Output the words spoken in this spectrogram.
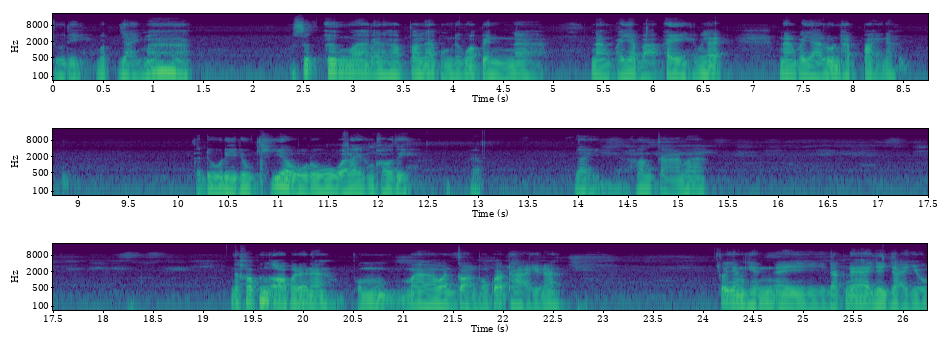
ดูดิแบบใหญ่มาก รู้สึกอึ้งมากเลยนะครับ ตอนแรกผมนึกว่าเป็นนางพยาบาลเอ้ไม่ใช่ นางพญารุ่นถัดไปนะ แต่ดูดิดูเขี้ยวดูอะไรของเขาสิแบบใหญ่อลังการมาก แล้วเขาเพิ่งออกมาด้วยนะ ผมมาวันก่อนผมก็ถ่ายอยู่นะ ก็ยังเห็นไอ้ดักแด้ใหญ่ ๆ อยู่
